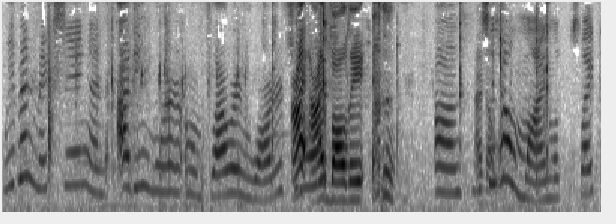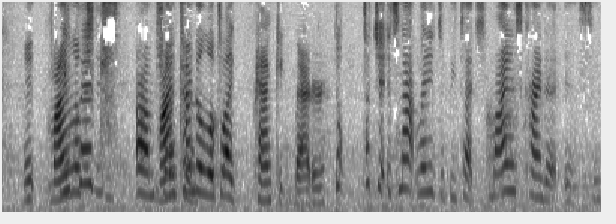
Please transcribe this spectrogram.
we've been mixing and adding more um flour and water to I it. eyeballed it. Um this is how mine looks like. It- mine you looks. could, um Mine kind of looks like pancake batter. don't touch it, it's not ready to be touched. Mine is kinda is. See?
